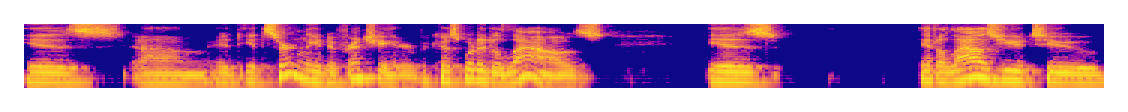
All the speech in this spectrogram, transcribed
is um, it, it's certainly a differentiator because what it allows is it allows you to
